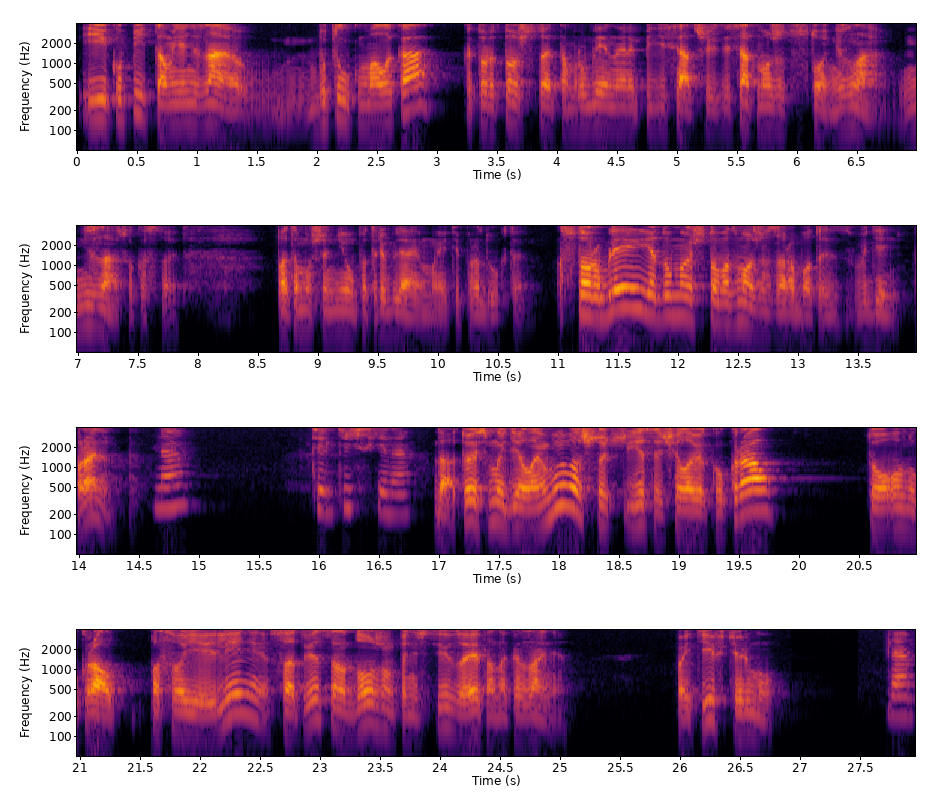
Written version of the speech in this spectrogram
И купить там, я не знаю, бутылку молока, который тоже стоит там рублей, наверное, 50-60, может 100, не знаю. Не знаю, сколько стоит. Потому что не употребляем мы эти продукты. 100 рублей, я думаю, что возможно заработать в день, правильно? Да. Теоретически, да. Да, то есть мы делаем вывод, что если человек украл, то он украл по своей лени, соответственно, должен понести за это наказание. Пойти в тюрьму. Да.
